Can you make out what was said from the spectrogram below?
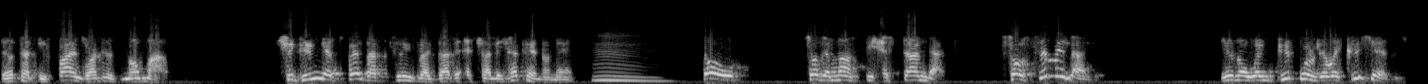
daughter defines what is normal, she didn't expect that things like that actually happen on earth. Mm. So, so there must be a standard. So similarly, you know, when people, there were Christians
